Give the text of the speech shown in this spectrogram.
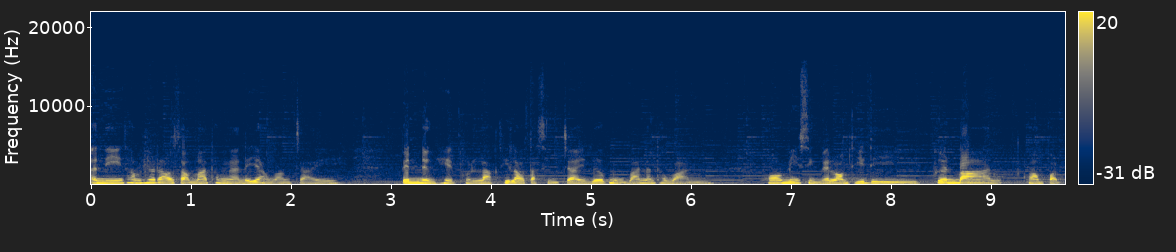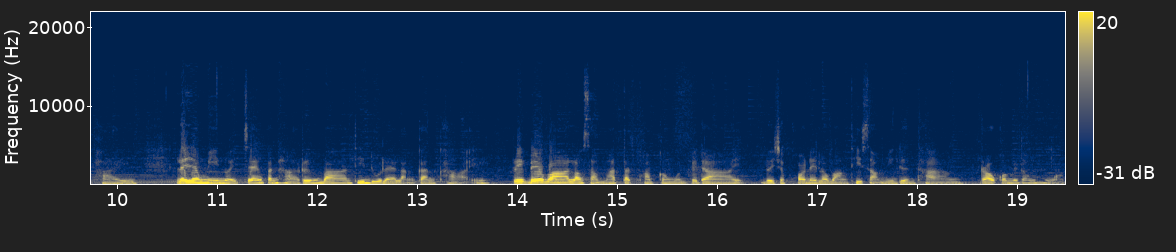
อันนี้ทำให้เราสามารถทำงานได้อย่างวางใจ เป็นหนึ่งเหตุผลหลักที่เราตัดสินใจเลือกหมู่บ้านนันทวัน เพราะมีสิ่งแวดล้อมที่ดี เพื่อนบ้าน ความปลอดภัย และยังมีหน่วยแจ้งปัญหาเรื่องบ้านที่ดูแลหลังการขาย เรียกได้ว่าเราสามารถตัดความกังวลไปได้ โดยเฉพาะในระหว่างที่สามีเดินทาง เราก็ไม่ต้องห่วง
